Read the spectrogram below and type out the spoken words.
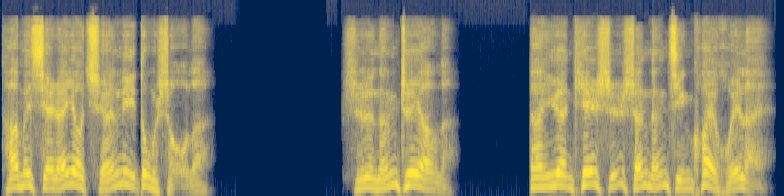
他们显然要全力动手了。只能这样了，但愿天使神能尽快回来。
